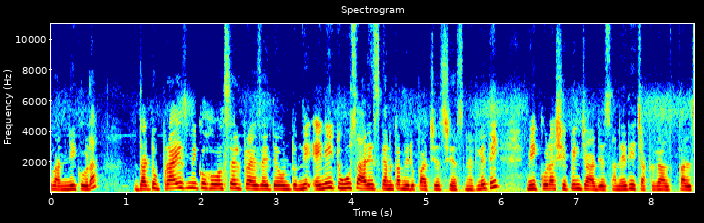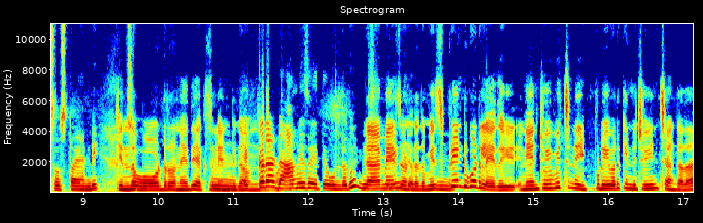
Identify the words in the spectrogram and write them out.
ఇవన్నీ కూడా. దట్ ప్రైస్ మీకు హోల్సేల్ ప్రైస్ అయితే ఉంటుంది. ఎనీ టూ సారీస్ కనుక మీరు పర్చేస్ చేసినట్లయితే మీకు కూడా షిప్పింగ్ ఛార్జెస్ అనేది చక్కగా కలిసి వస్తాయండి కింద బోర్డర్ అనేది ఎక్సలెంట్గా ఎక్కడ డ్యామేజ్ అయితే ఉండదు. డ్యామేజ్ ఉండదు. మిస్ ప్రింట్ కూడా లేదు. నేను చూపించిన ఇప్పుడు ఎవరికి చూపించాం కదా.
